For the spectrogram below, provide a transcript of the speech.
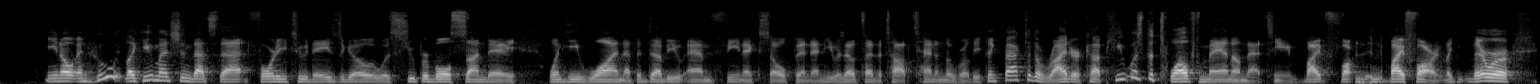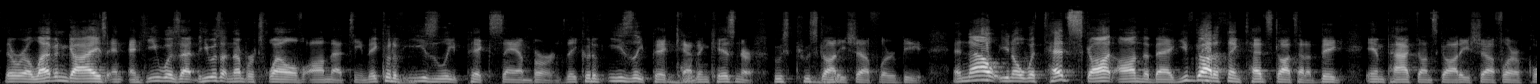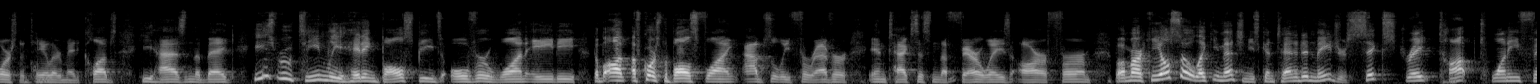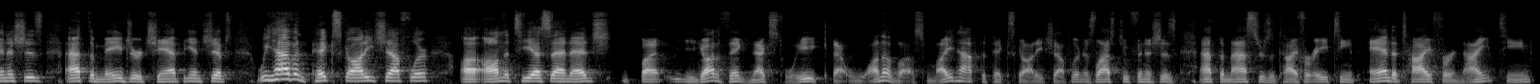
You know, and who, like you mentioned that stat 42 days ago, it was Super Bowl Sunday when he won at the WM Phoenix Open and he was outside the top 10 in the world. You think back to the Ryder Cup, he was the 12th man on that team by far mm-hmm. by far. Like there were there were 11 guys and and he was at he was at number 12 on that team. They could have easily picked Sam Burns. They could have easily picked mm-hmm. Kevin Kisner, who's who Scotty mm-hmm. Scheffler beat. And now, you know, with Ted Scott on the bag, you've got to think Ted Scott's had a big impact on Scotty Scheffler. Of course, the TaylorMade clubs he has in the bag. He's routinely hitting ball speeds over 180. The ball, of course, the ball's flying absolutely forever in Texas, and the fairways are firm. But Mark, he also, like you mentioned, he's contended in majors, six straight top 20 finishes at the major championships. We haven't picked Scotty Scheffler. Uh, on the TSN Edge, but you got to think next week that one of us might have to pick Scotty Scheffler in his last two finishes at the Masters, a tie for 18th and a tie for 19th.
